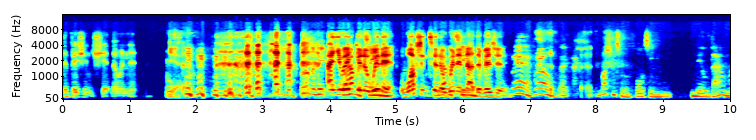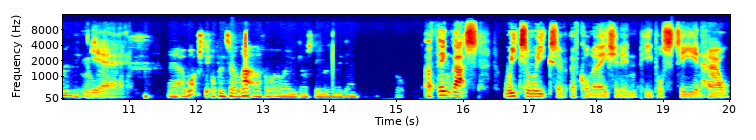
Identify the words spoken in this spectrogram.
division shit though, isn't it? yeah. Well, they- and you they ain't gonna win it. Washington are have a winning that division. Yeah, well, like, Washington were 14 nil down, weren't they? Yeah. Uh, I watched it up until that, and I thought, oh, here we go, Steelers win again. I think that's weeks and weeks of, of culmination in people seeing how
